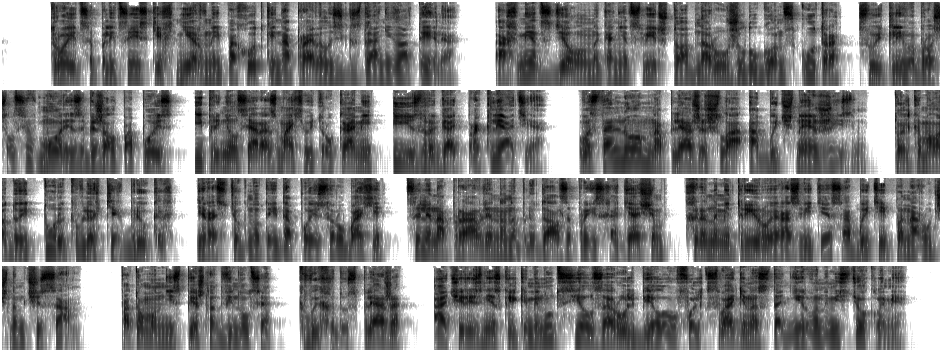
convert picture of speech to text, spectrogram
Троица полицейских нервной походкой направилась к зданию отеля. Ахмед сделал, наконец, вид, что обнаружил угон скутера, суетливо бросился в море, забежал по пояс и принялся размахивать руками и изрыгать проклятия. В остальном на пляже шла обычная жизнь. Только молодой турок в легких брюках и расстегнутой до пояса рубахе целенаправленно наблюдал за происходящим, хронометрируя развитие событий по наручным часам. Потом он неспешно двинулся к выходу с пляжа, а через несколько минут сел за руль белого «Фольксвагена» с тонированными стеклами.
